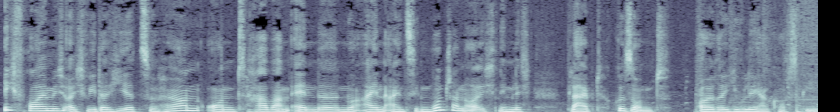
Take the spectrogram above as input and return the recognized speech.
Ich freue mich, euch wieder hier zu hören und habe am Ende nur einen einzigen Wunsch an euch, nämlich bleibt gesund. Eure Julia Jankowski.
